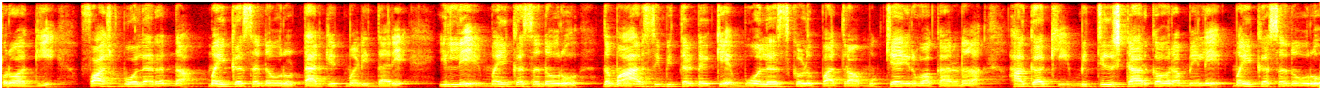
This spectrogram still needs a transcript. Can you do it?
ಪರವಾಗಿ ಫಾಸ್ಟ್ ಬೌಲರನ್ನು ಮೈಕ್ ಹಸನ್ ಅವರು ಟಾರ್ಗೆಟ್ ಮಾಡಿದ್ದಾರೆ. ಇಲ್ಲಿ ಮೈಕ್ ಹಸನ್ ಅವರು ನಮ್ಮ ಆರ್ ಸಿ ಬಿ ತಂಡಕ್ಕೆ ಬೌಲರ್ಸ್ಗಳು ಪಾತ್ರ ಮುಖ್ಯ ಇರುವ ಕಾರಣ, ಹಾಗಾಗಿ ಮಿಚಿಲ್ ಸ್ಟಾರ್ಕ್ ಅವರ ಮೇಲೆ ಮೈಕ್ ಹಸನ್ ಅವರು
